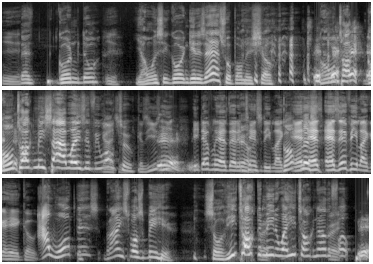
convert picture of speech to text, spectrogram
Yeah. that Gordon be doing. Yeah. Y'all want to see Gordon get his ass whooped on this show? don't talk. Don't talk to me sideways if he want to. Because he, he, he definitely has that Yeah. intensity, like Go- as, as as if he like a head coach. I want this, but I ain't supposed to be here. So if he talk to me the way he talking to other Right. folk, Yeah.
